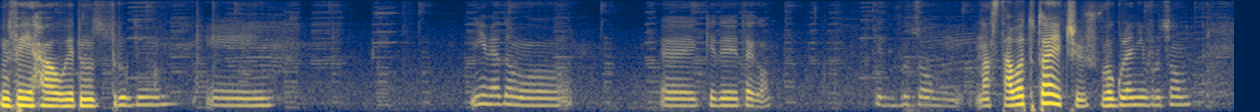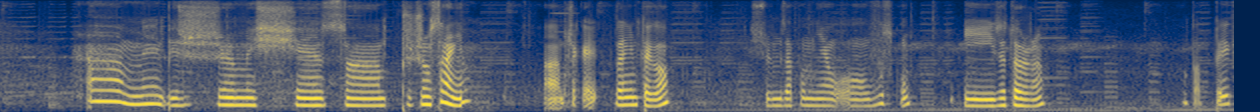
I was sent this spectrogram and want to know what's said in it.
Wyjechał jeden z drugim i nie wiadomo e, kiedy tego. Kiedy wrócą na stałe tutaj, czy już w ogóle nie wrócą. A my bierzemy się za przytrząsanie. A czekaj, zanim tego, jeszcze bym zapomniał o wózku i zatorze. Opa, pyk.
